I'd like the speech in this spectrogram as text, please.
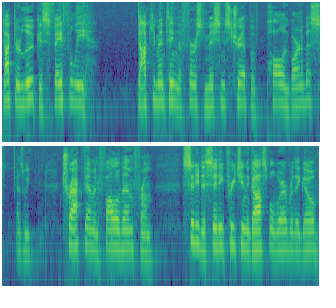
Dr. Luke is faithfully documenting the first missions trip of Paul and Barnabas as we track them and follow them from city to city, preaching the gospel wherever they go.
